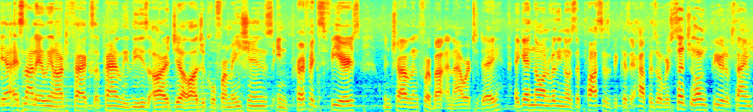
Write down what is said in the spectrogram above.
Yeah, it's not alien artifacts. Apparently these are geological formations in perfect spheres. Been traveling for about an hour today. Again, no one really knows the process because it happens over such a long period of time,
